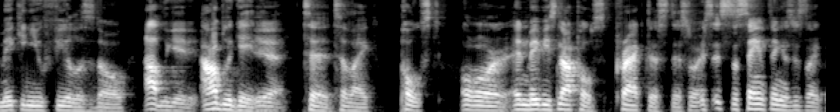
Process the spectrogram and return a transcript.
making you feel as though obligated obligated Yeah. to to like post or and maybe it's not post practice this or it's it's the same thing as just like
